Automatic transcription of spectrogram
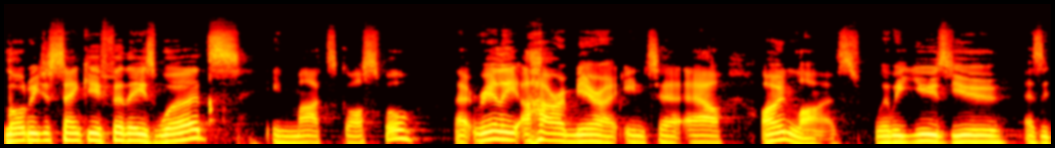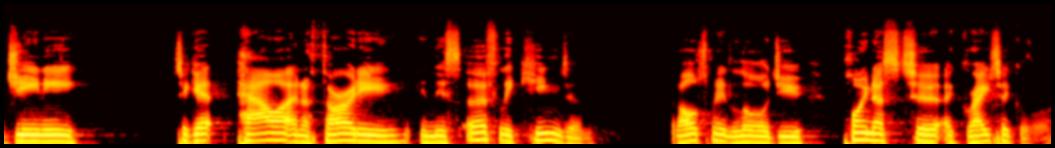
Lord, we just thank you for these words in Mark's gospel that really are a mirror into our own lives, where we use you as a genie to get power and authority in this earthly kingdom. But ultimately, Lord, you point us to a greater glory.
